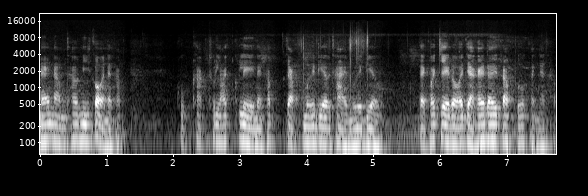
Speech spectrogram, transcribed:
แนะนำเท่านี้ก่อนนะครับ คุกคลักทุลักทุเลนะครับ จับมือเดียวถ่ายมือเดียว แต่ก็เจรออยากให้ได้รับรู้กันนะครับ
